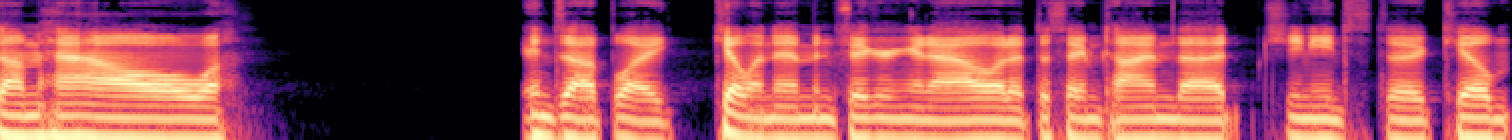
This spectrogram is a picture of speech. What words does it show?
somehow ends up like killing him and figuring it out at the same time that she needs to kill.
